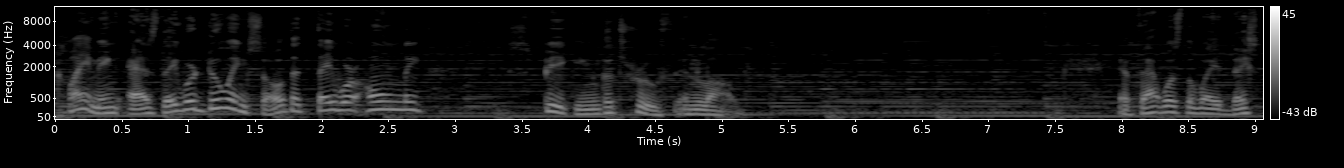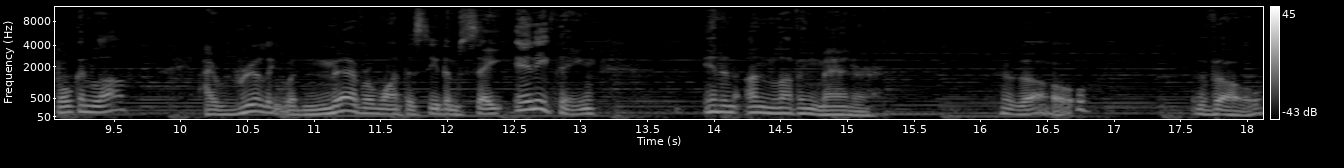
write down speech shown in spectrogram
claiming as they were doing so that they were only speaking the truth in love. if that was the way they spoke in love, I really would never want to see them say anything in an unloving manner. Though, though,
